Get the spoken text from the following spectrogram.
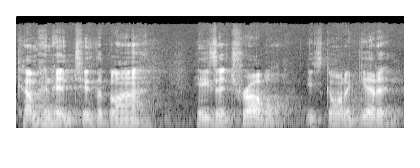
coming into the blind. He's in trouble. He's going to get it.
